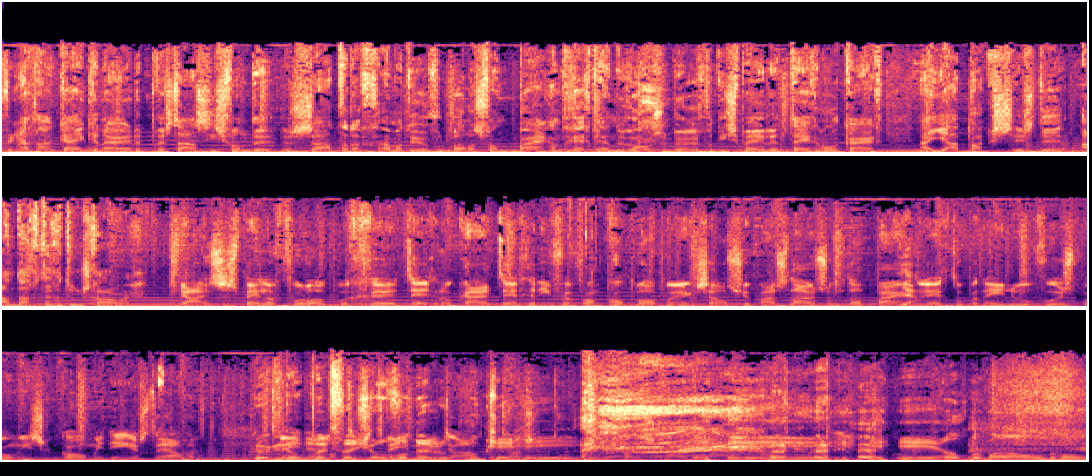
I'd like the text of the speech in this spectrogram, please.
We gaan kijken naar de prestaties van de zaterdag amateurvoetballers van Barendrecht en Rozenburg. Want die spelen tegen elkaar. En Ja Baks is de aandachtige toeschouwer. Ja, ze spelen voorlopig eh, tegen elkaar ten gerieve van koploper Excelsior Maasluis. Omdat Barendrecht op een 1-0 voorsprong is gekomen in de eerste helft. Door de doelpunt van John van der Hoek. Helemaal de wol.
